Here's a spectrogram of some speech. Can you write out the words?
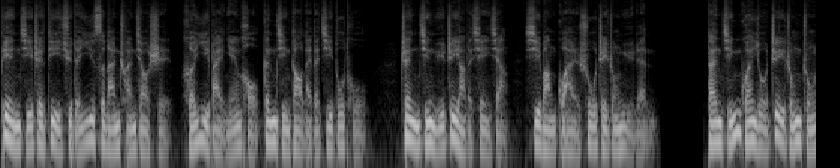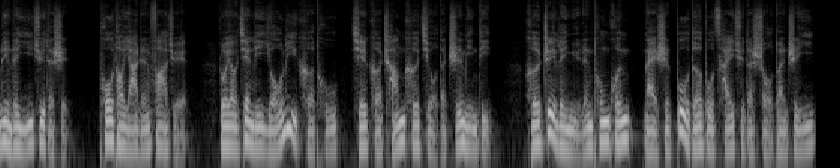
遍及这地区的伊斯兰传教士和一百年后跟进到来的基督徒，震惊于这样的现象，希望管束这种女人。但尽管有这种种令人疑惧的事，葡萄牙人发觉，若要建立有利可图且可长可久的殖民地，和这类女人通婚乃是不得不采取的手段之一。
